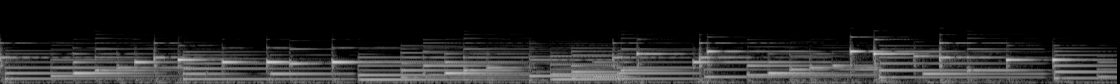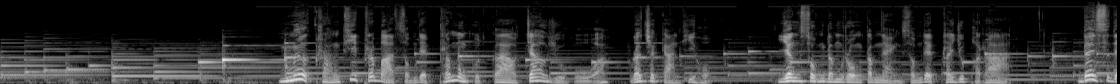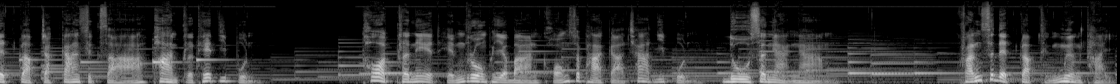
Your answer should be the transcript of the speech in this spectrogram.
เมื่อครั้งที่พระบาทสมเด็จพระมงกุฎเกล้าเจ้าอยู่หัวรัชกาลที่ 6 ยังทรงดำรงตำแหน่งสมเด็จพระยุพราช ได้เสด็จกลับจากการศึกษาผ่านประเทศญี่ปุ่น ทอดพระเนตรเห็นโรงพยาบาลของสภากาชาติญี่ปุ่น ดูสง่างาม ครั้นเสด็จกลับถึงเมืองไทย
